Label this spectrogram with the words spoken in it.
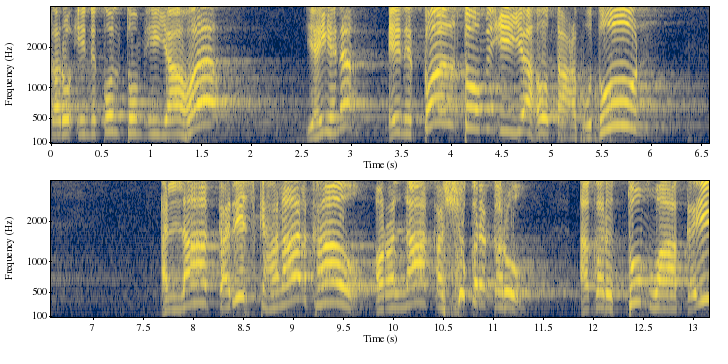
کرو ان کل تم ایاہو یہی ہے نا ان کل تم ایاہو تعبدون۔ اللہ کا رزق حلال کھاؤ اور اللہ کا شکر کرو۔ اگر تم واقعی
